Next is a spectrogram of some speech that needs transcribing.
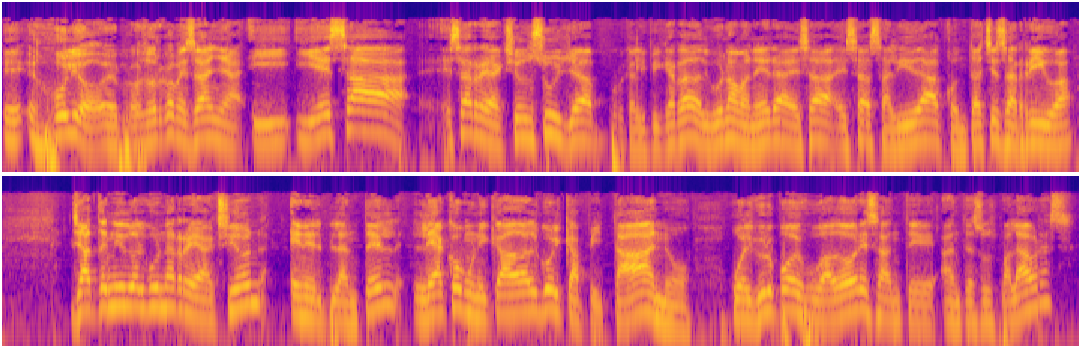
Eh, Julio, eh, profesor Comesaña, y, y esa, esa reacción suya, por calificarla de alguna manera, esa, esa salida con taches arriba, ¿ya ha tenido alguna reacción en el plantel? ¿Le ha comunicado algo el capitán o, o el grupo de jugadores ante, ante sus palabras?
